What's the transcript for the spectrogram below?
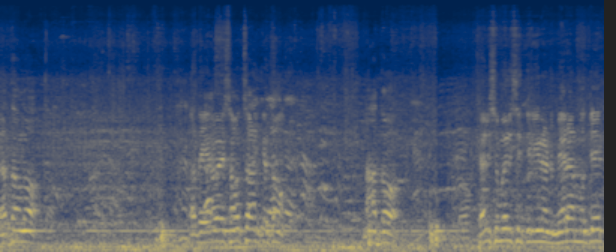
గతంలో గత ఇరవై సంవత్సరాల క్రితం నాతో కలిసిమెలిసి తిరిగినట్టు మీరాముద్దీన్.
